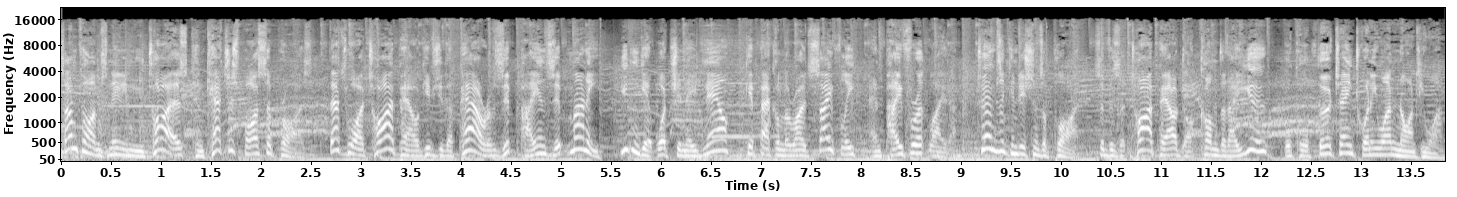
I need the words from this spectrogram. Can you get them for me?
Sometimes needing new tyres can catch us by surprise. That's why Tyre Power gives you the power of zip pay and zip money. You can get what you need now, get back on the road safely, and pay for it later. Terms and conditions apply. So visit tyrepower.com.au or call 13 21 91.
